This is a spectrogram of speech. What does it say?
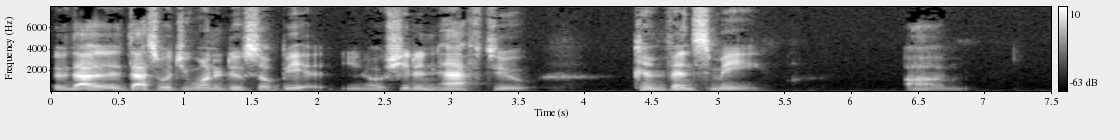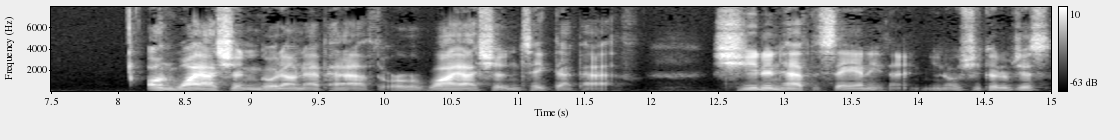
if that if that's what you want to do, so be it." You know, she didn't have to convince me um, on why I shouldn't go down that path or why I shouldn't take that path. She didn't have to say anything. You know, she could have just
